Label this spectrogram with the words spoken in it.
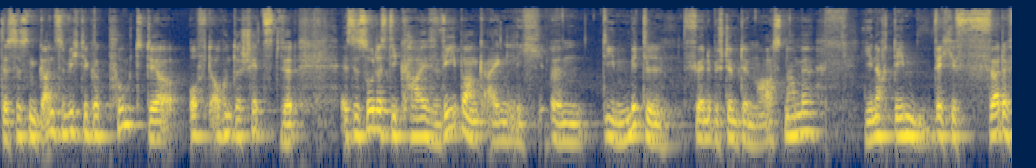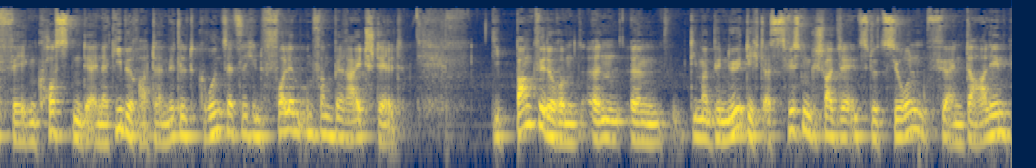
Das ist ein ganz wichtiger Punkt, der oft auch unterschätzt wird. Es ist so, dass die KfW-Bank eigentlich ähm, die Mittel für eine bestimmte Maßnahme, je nachdem, welche förderfähigen Kosten der Energieberater ermittelt, grundsätzlich in vollem Umfang bereitstellt. Die Bank wiederum, ähm, ähm, die man benötigt als zwischengeschaltete Institution für ein Darlehen,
